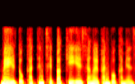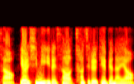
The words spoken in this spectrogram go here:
매일 똑같은 쳇바퀴 일상을 반복하면서 열심히 일해서 처지를 개변하여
